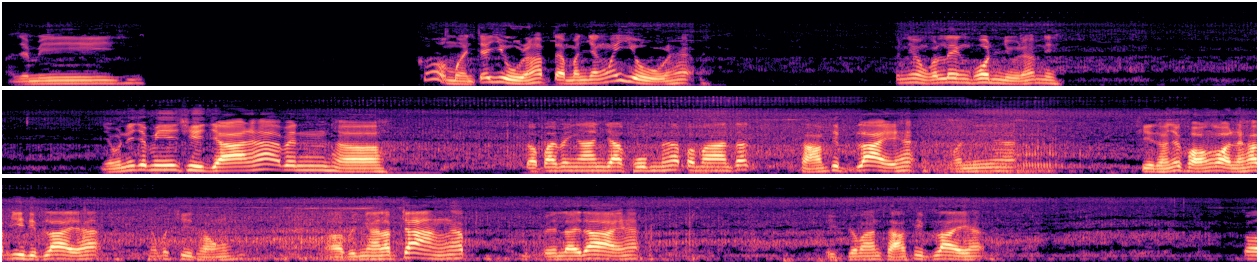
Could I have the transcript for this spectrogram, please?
อาจจะมี ก็เหมือนจะอยู่นะครับ แต่มันยังไม่อยู่นะฮะทีนี้ผมก็เร่งพ่นอยู่นะครับนี่ เดี๋ยววันนี้จะมีฉีดยานะฮะเป็นเอ่อต่อไปเป็นงานยาคุมนะครับประมาณสักสามสิบไร่ฮะ วันนี้ฮะฉีดของเจ้าของก่อนนะครับยี่สิบไร่ฮะแล้วก็ฉีดของ เป็นงานรับจ้างครับ เป็นรายได้ฮะอีกประมาณสามสิบไร่ฮะก็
